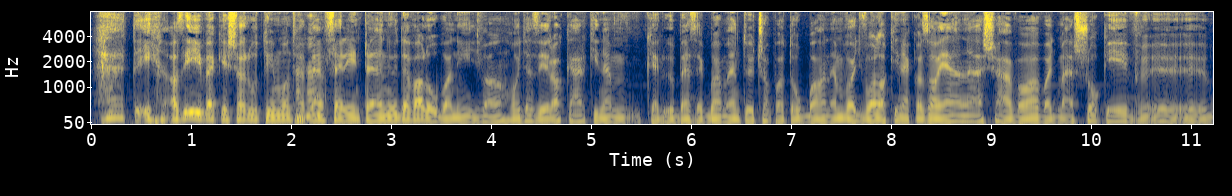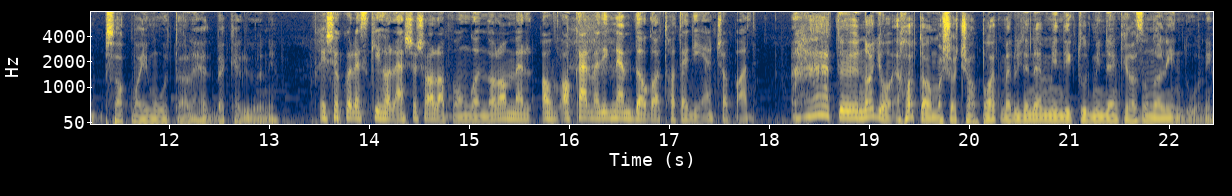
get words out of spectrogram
Hát az évek és a rutin mondhatnám Aha. szerintelenül, de valóban így van, hogy azért akárki nem kerül be ezekbe a mentőcsapatokba, hanem vagy valakinek az ajánlásával, vagy már sok év ö, ö, szakmai múltal lehet bekerülni. És akkor ez kihalásos alapon gondolom, mert akármeddig nem dagadhat egy ilyen csapat. Hát nagyon hatalmas a csapat, mert ugye nem mindig tud mindenki azonnal indulni.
